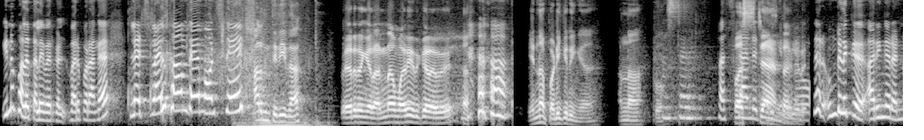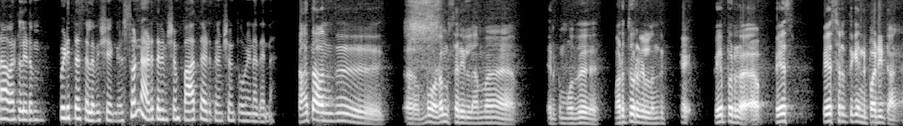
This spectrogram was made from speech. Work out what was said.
இன்னும் பல தலைவர்கள் வர போறாங்க let's welcome them on stage யாருன்னு தெரியுதா? வேறுங்க அண்ணா மாதிரி இருக்கிறாரு. என்ன படிக்கிறீங்க? அண்ணா சார் உங்களுக்கு அறிஞர் அண்ணா அவர்களிடம் பிடித்த சில விஷயங்கள். சொன்ன அடுத்த நிமிஷம் பார்த்த அடுத்த நிமிஷம் தோணினது என்ன? தாத்தா வந்து ரொம்ப உடம்பு சரியில்லாம இருக்கும்போது மருத்துவர்கள் வந்து பேப்பர் பேச பேசுறதுக்கே நிப்பாட்டிட்டாங்க.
